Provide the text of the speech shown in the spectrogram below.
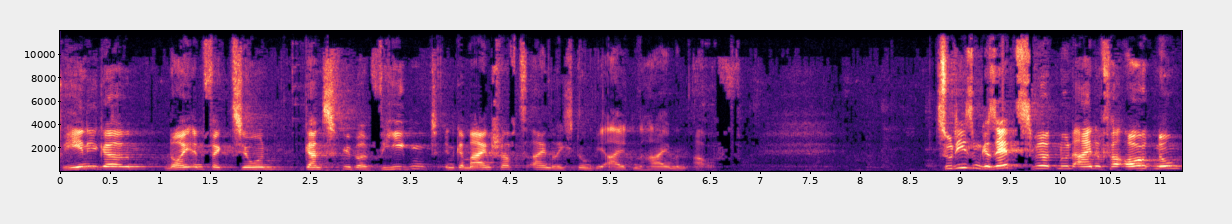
wenigeren Neuinfektionen ganz überwiegend in Gemeinschaftseinrichtungen wie Altenheimen auf. Zu diesem Gesetz wird nun eine Verordnung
